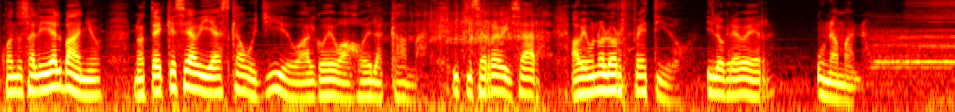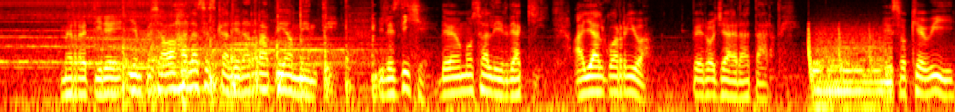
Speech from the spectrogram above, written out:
Cuando salí del baño, noté que se había escabullido algo debajo de la cama y quise revisar. Había un olor fétido y logré ver una mano. Me retiré y empecé a bajar las escaleras rápidamente y les dije, debemos salir de aquí, hay algo arriba, pero ya era tarde. Eso que vi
